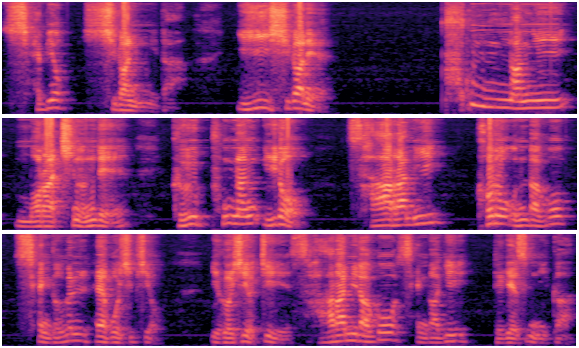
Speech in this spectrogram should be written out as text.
새벽 시간입니다. 이 시간에 풍랑이 몰아치는데 그 풍랑 위로 사람이 걸어온다고 생각을 해 보십시오. 이것이 어찌 사람이라고 생각이 되겠습니까?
